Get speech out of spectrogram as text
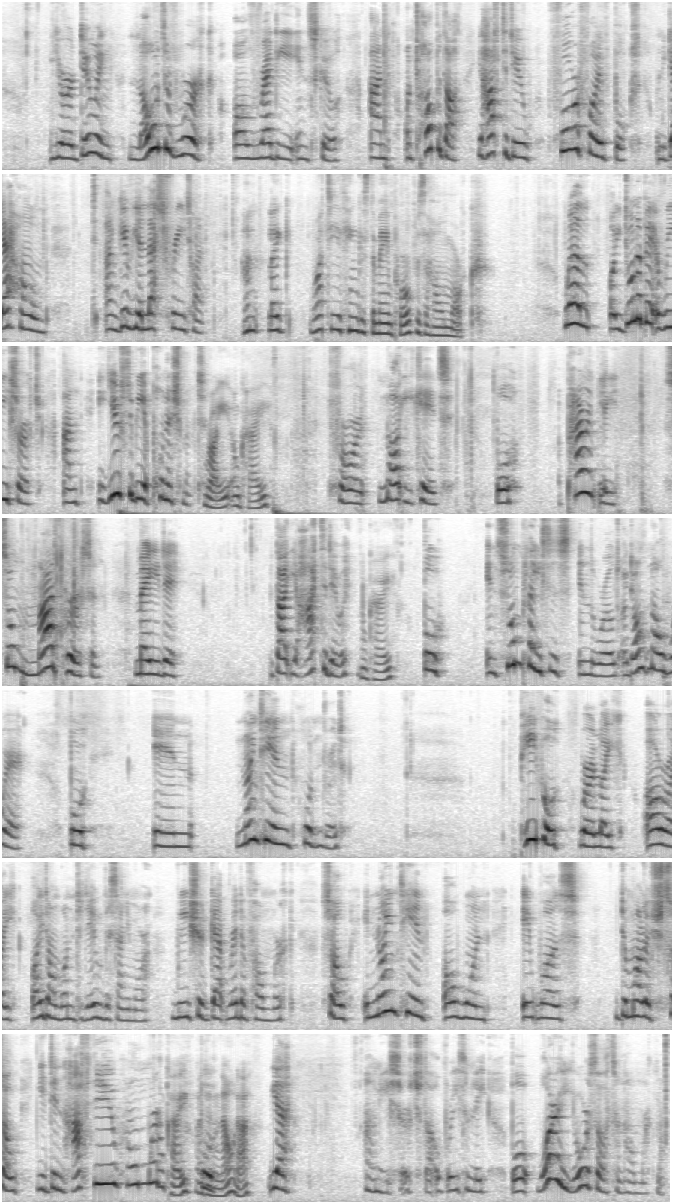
you're doing loads of work already in school, and on top of that, you have to do four or five books when you get home t- and give you less free time. and like, what do you think is the main purpose of homework? Well, I done a bit of research, and it used to be a punishment. Right. Okay. for naughty kids, but apparently some mad person made it that you had to do it. Okay. But in some places in the world, I don't know where, but in 1900, people were like, alright, I don't want to do this anymore. We should get rid of homework. So in 1901, it was demolished so you didn't have to do homework. Okay. I didn't know that. Yeah. I only searched that up recently. But what are your thoughts on homework, man?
